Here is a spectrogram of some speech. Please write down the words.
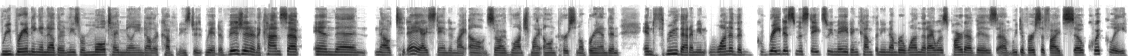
rebranding another and these were multi-million dollar companies we had a vision and a concept and then now today i stand in my own so i've launched my own personal brand and and through that i mean one of the greatest mistakes we made in company number one that i was part of is um, we diversified so quickly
